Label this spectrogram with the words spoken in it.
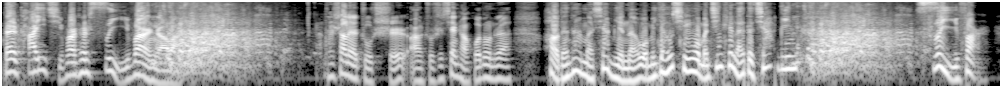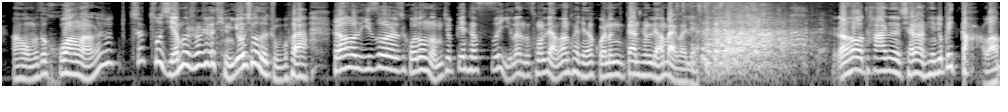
但是他一起范儿，他是司仪范儿，你知道吧？他上来主持啊，主持现场活动。这好的，那么下面呢，我们邀请我们今天来的嘉宾，司仪范儿啊，我们都慌了。他说这做节目的时候是个挺优秀的主播啊，然后一做活动怎么就变成司仪了呢？从两万块钱的活能干成两百块钱。然后他呢，前两天就被打了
